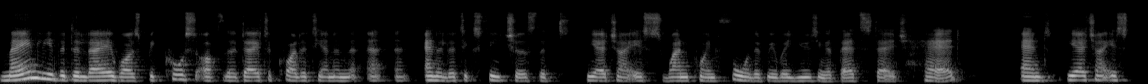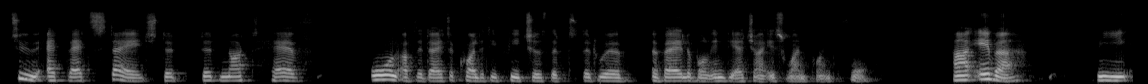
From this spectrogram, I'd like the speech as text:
Mainly the delay was because of the data quality and analytics features that DHIS 1.4 that we were using at that stage had and DHIS2 at that stage did, did not have all of the data quality features that, that were available in DHIS 1.4. However, the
